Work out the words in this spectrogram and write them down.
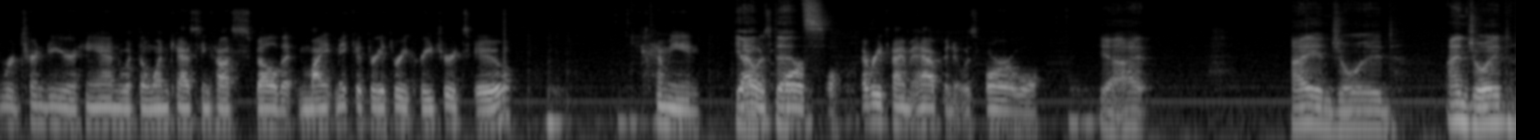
returned to your hand with the one casting cost spell that might make a three three creature too. I mean, that was that's- horrible. Every time it happened, it was horrible. Yeah, I I enjoyed I enjoyed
